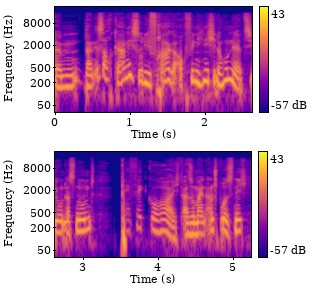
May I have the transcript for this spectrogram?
ähm, dann ist auch gar nicht so die Frage, auch finde ich nicht in der Hundeerziehung, dass ein Hund perfekt gehorcht. Also mein Anspruch ist nicht,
